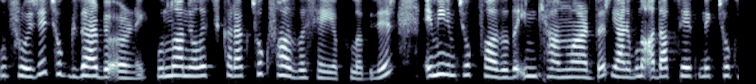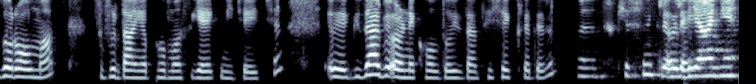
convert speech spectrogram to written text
bu proje çok güzel bir örnek. Bundan yola çıkarak çok fazla şey yapılabilir. Eminim çok fazla da imkan vardır. Yani bunu adapte etmek çok zor olmaz. Sıfırdan yapılması gerekmeyeceği için. Ee, güzel bir örnek oldu o yüzden teşekkür ederim. Evet kesinlikle öyle. Yani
